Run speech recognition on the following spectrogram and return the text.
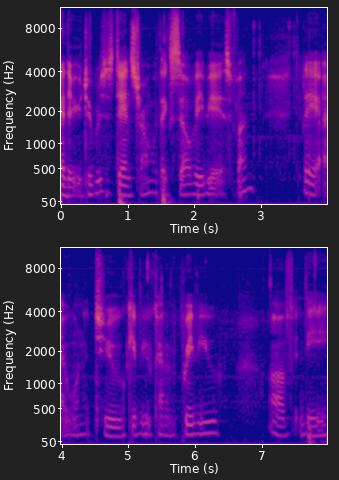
Hey there YouTubers, it's Dan Strong with Excel VBA is Fun. Today I wanted to give you kind of a preview of the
